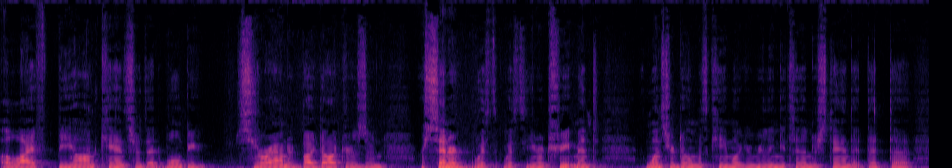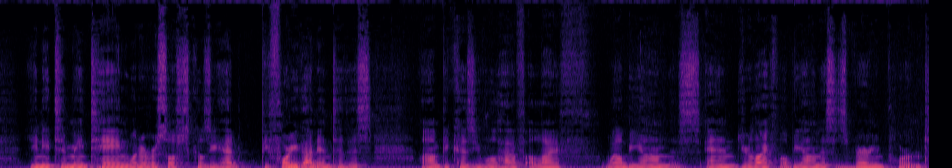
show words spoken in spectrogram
a life beyond cancer that won't be surrounded by doctors and or centered with with you know treatment once you're done with chemo. You really need to understand that that uh, you need to maintain whatever social skills you had before you got into this um, because you will have a life well beyond this, and your life well beyond this is very important.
